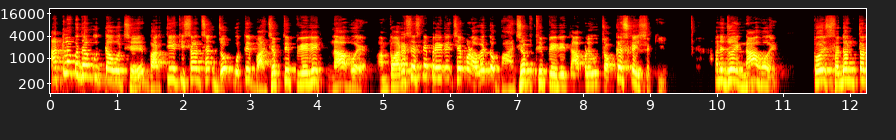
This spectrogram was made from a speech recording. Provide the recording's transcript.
આટલા બધા મુદ્દાઓ છે, ભારતીય કિસાન સંઘ જો પોતે ભાજપથી પ્રેરિત ના હોય, આમ તો આરએસએસ ને પ્રેરિત છે, પણ હવે તો ભાજપથી પ્રેરિત, આપણે એવું ચોક્કસ કહી શકીએ. અને જો એ ના હોય, તો એ સદંતર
